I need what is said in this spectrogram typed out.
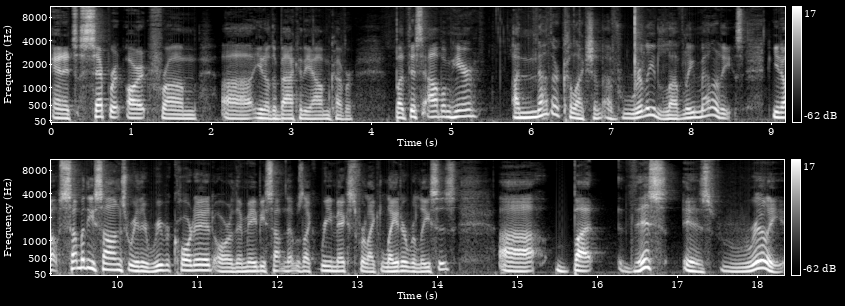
And it's separate art from, uh, you know, the back of the album cover. But this album here, another collection of really lovely melodies. You know, some of these songs were either re recorded or there may be something that was like remixed for like later releases. Uh, but this is really,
